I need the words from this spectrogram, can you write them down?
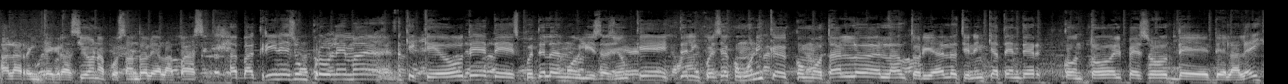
a la reintegración, apostándole a la paz. Bacrin es un problema que quedó de, de después de la desmovilización que delincuencia común y que como tal las autoridades lo tienen que atender con todo el peso de, de, la ley.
